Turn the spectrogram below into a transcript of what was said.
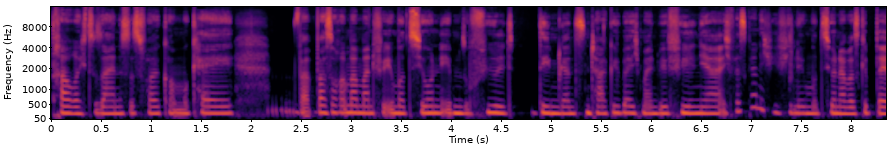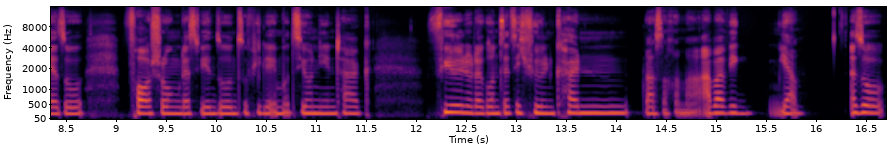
traurig zu sein. Es ist vollkommen okay, was auch immer man für Emotionen eben so fühlt, den ganzen Tag über. Ich meine, wir fühlen ja, ich weiß gar nicht, wie viele Emotionen, aber es gibt da ja so Forschungen, dass wir so und so viele Emotionen jeden Tag fühlen oder grundsätzlich fühlen können, was auch immer. Aber wir, ja, also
